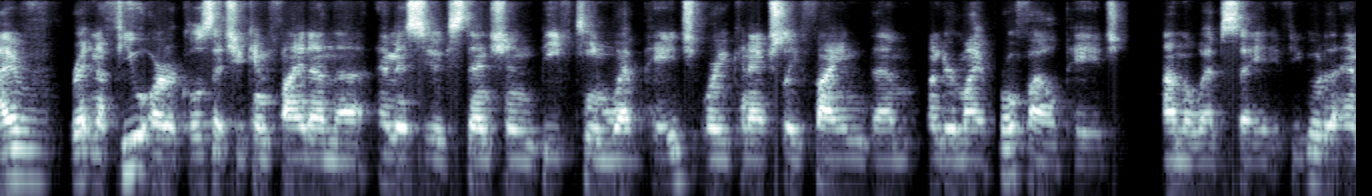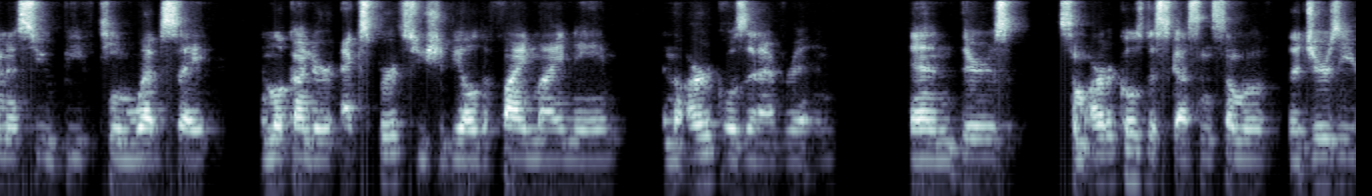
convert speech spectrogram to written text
I've written a few articles that you can find on the MSU Extension Beef Team webpage, or you can actually find them under my profile page on the website. If you go to the MSU Beef Team website and look under experts, you should be able to find my name and the articles that I've written. And there's some articles discussing some of the Jersey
